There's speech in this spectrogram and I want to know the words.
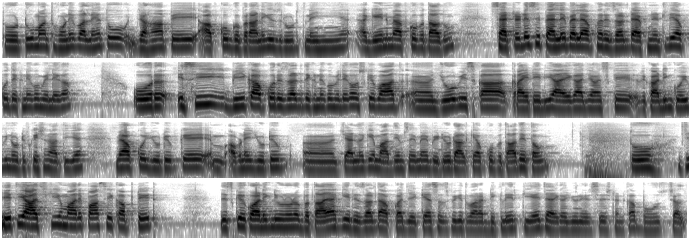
तो टू मंथ होने वाले हैं तो जहाँ पे आपको घबराने की ज़रूरत नहीं है। अगेन मैं आपको बता दूँ सैटरडे से पहले पहले आपका रिज़ल्ट डेफिनेटली आपको देखने को मिलेगा। और इसी वीक आपको रिज़ल्ट देखने को मिलेगा। उसके बाद जो भी इसका क्राइटेरिया आएगा या इसके रिगार्डिंग कोई भी नोटिफिकेशन आती है, मैं आपको यूट्यूब के, अपने यूट्यूब चैनल के माध्यम से मैं वीडियो डाल के आपको बता देता हूँ। तो ये थी आज की हमारे पास एक अपडेट जिसके अकॉर्डिंगली उन्होंने बताया कि रिज़ल्ट आपका जे के के द्वारा डिक्लेयर किया जाएगा। जूनियर असिस्टेंट का बहुत जल्द।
